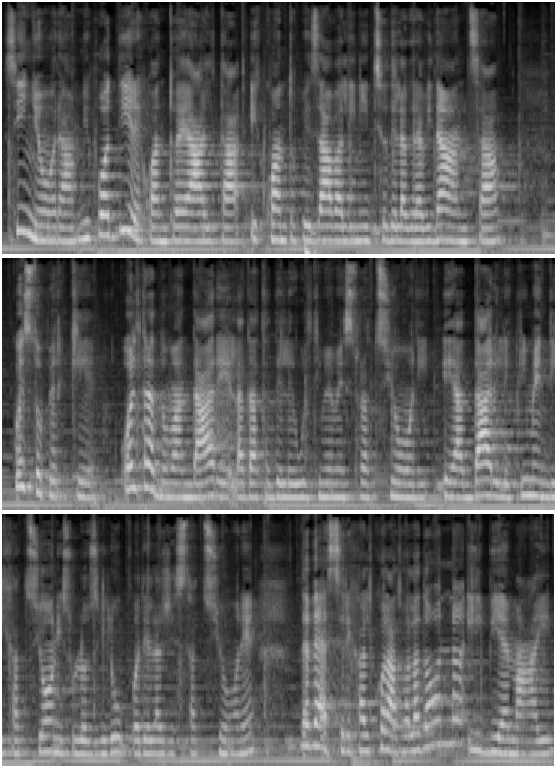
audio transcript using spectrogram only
Signora, mi può dire quanto è alta e quanto pesava all'inizio della gravidanza? Questo perché, oltre a domandare la data delle ultime mestruazioni e a dare le prime indicazioni sullo sviluppo della gestazione, deve essere calcolato alla donna il BMI,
